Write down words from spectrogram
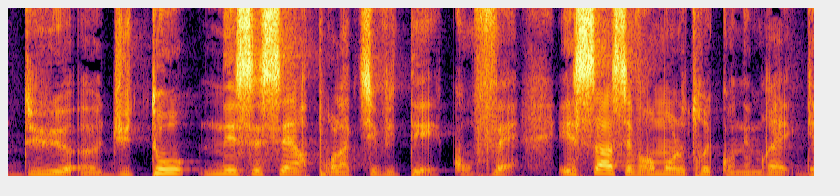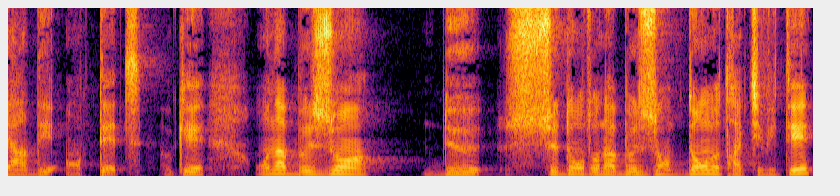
du, euh, du taux nécessaire pour l'activité qu'on fait. Et ça, c'est vraiment le truc qu'on aimerait garder en tête. Ok? A besoin de ce dont on a besoin dans notre activité.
